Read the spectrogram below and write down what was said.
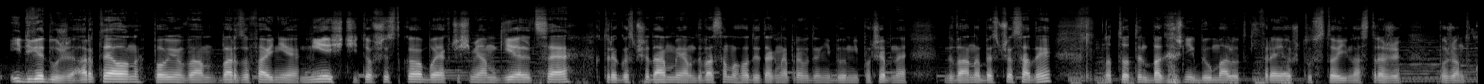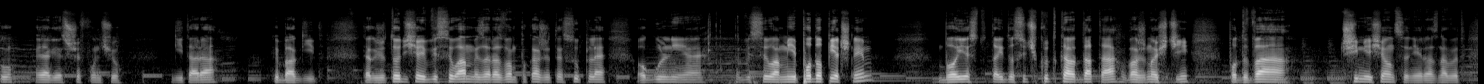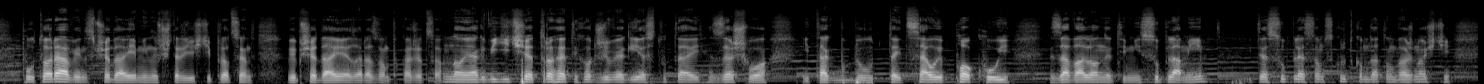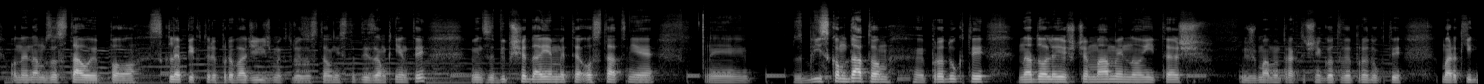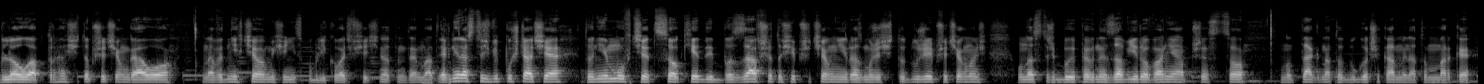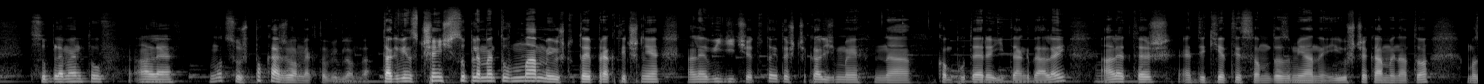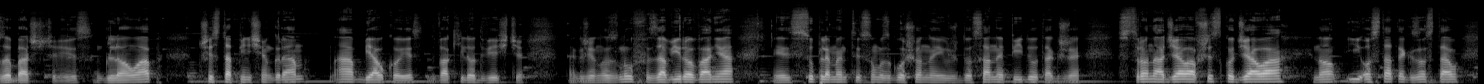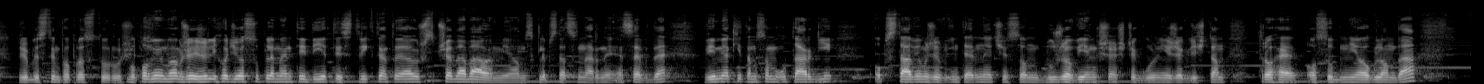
i dwie duże. Arteon, powiem Wam, bardzo fajnie mieści to wszystko, bo jak wcześniej miałem GLC, którego sprzedałem, miałem dwa samochody, tak naprawdę nie były mi potrzebne dwa, no bez przesady, no to ten bagażnik był malutki. Freja już tu stoi na straży porządku. Jak jest szefunciu? Gitara? Chyba git. Także to dzisiaj wysyłamy, zaraz Wam pokażę te suple. Ogólnie wysyłam je podopiecznym, bo jest tutaj dosyć krótka data ważności, po dwa, trzy miesiące, nieraz nawet półtora, więc sprzedaję minus 40%, wyprzedaję, zaraz Wam pokażę co. No jak widzicie, trochę tych odżywek jest tutaj, zeszło i tak by był tutaj cały pokój zawalony tymi suplami. Te suple są z krótką datą ważności. One nam zostały po sklepie, który prowadziliśmy, który został niestety zamknięty, więc wyprzedajemy te ostatnie yy, z bliską datą y, produkty. Na dole jeszcze mamy, no i też już mamy praktycznie gotowe produkty marki Glow Up. Trochę się to przeciągało, nawet nie chciało mi się nic publikować w sieci na ten temat. Jak nieraz coś wypuszczacie, to nie mówcie co, kiedy, bo zawsze to się przeciągnie, raz może się to dłużej przeciągnąć. U nas też były pewne zawirowania, przez co no tak na to długo czekamy na tą markę suplementów, ale no cóż, pokażę Wam jak to wygląda. Tak więc część suplementów mamy już tutaj praktycznie, ale widzicie, tutaj też czekaliśmy na komputery i tak dalej, ale też etykiety są do zmiany i już czekamy na to, bo zobaczcie, jest Glow Up 350 gram, a białko jest 2 kg 200. Także no znów zawirowania, y, suplementy są zgłoszone już do Sanepidu, także strona działa, wszystko działa, no i ostatek został, żeby z tym po prostu ruszyć. Bo powiem wam, że jeżeli chodzi o suplementy diety stricte, to ja już sprzedawałem. Miałem sklep stacjonarny SFD. Wiem jakie tam są utargi. Obstawiam, że w internecie są dużo większe, szczególnie, że gdzieś tam trochę osób nie ogląda.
